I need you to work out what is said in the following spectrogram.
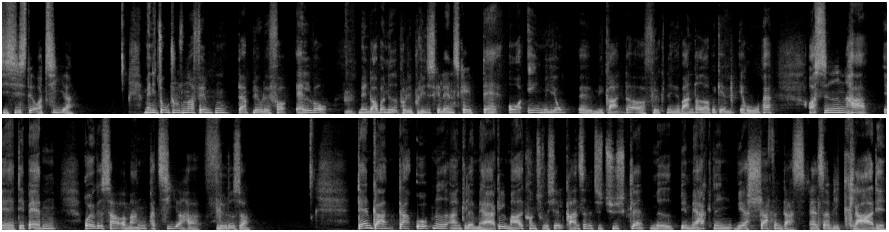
de sidste årtier. Men i 2015, der blev det for alvor vendt op og ned på det politiske landskab, da over en million øh, migranter og flygtninge vandrede op igennem Europa. Og siden har øh, debatten rykket sig, og mange partier har flyttet sig. Dengang der åbnede Angela Merkel meget kontroversielt grænserne til Tyskland med bemærkningen, vi er schaffen das, altså vi klarer det.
